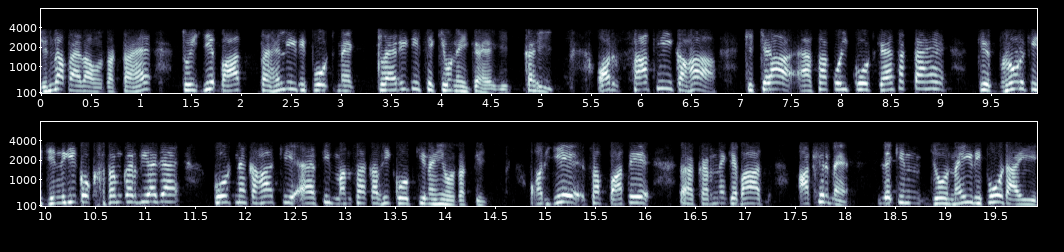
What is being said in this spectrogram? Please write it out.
ज़िंदा पैदा हो सकता है तो ये बात पहली रिपोर्ट में क्लैरिटी से क्यों नहीं कहेगी, कही? और साथ ही कहा कि क्या ऐसा कोई कोर्ट कह सकता है कि भ्रूण की ज़िंदगी को खत्म कर दिया जाए? कोर्ट ने कहा कि ऐसी मनसा कभी कोर्ट की नहीं हो सकती। और ये सब बातें करने के बाद आखिर में, लेकिन जो नई रिपोर्ट आई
